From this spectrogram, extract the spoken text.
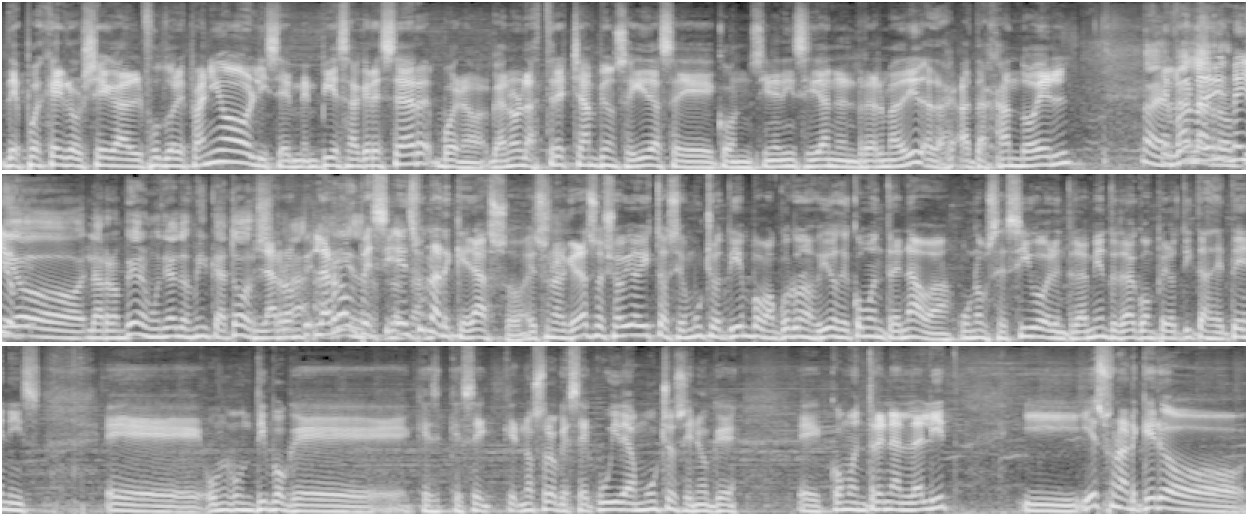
Después Keylor llega al fútbol español y se empieza a crecer. Bueno, ganó las tres Champions seguidas eh, con Zinedine Zidane en el Real Madrid, ata- atajando él. No, el Real la Madrid medio la rompió en el Mundial 2014. la rompe, Ah, la sí, es un arquerazo. Es un arquerazo. Yo había visto hace mucho tiempo, me acuerdo unos videos de cómo entrenaba. Un obsesivo del entrenamiento, estaba con pelotitas de tenis. eh, un, un tipo que, que- que se- que no solo que se cuida mucho, sino que eh, cómo entrena en la elite. Y, y es un arquero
